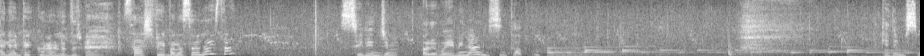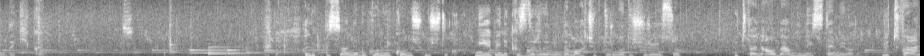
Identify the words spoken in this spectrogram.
Annem pek gururludur. Sen şifreyi bana söylersen. Selin'cim arabaya biner misin tatlım? Gelir misin bir dakika? Haluk biz seninle bu konuyu konuşmuştuk. Niye beni kızların önünde mahcup duruma düşürüyorsun? Lütfen al ben bunu istemiyorum. Lütfen.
